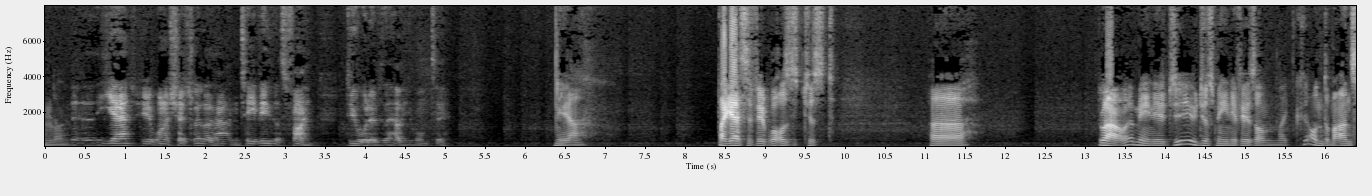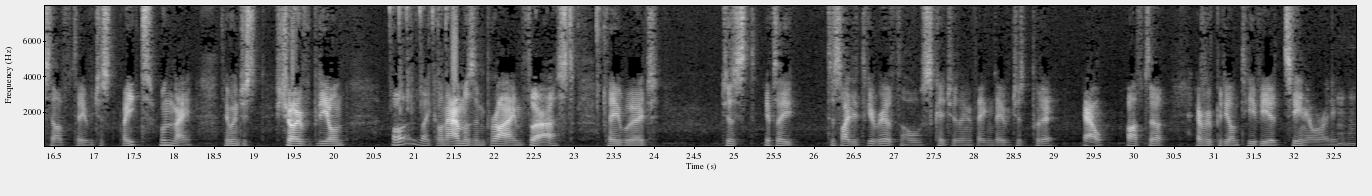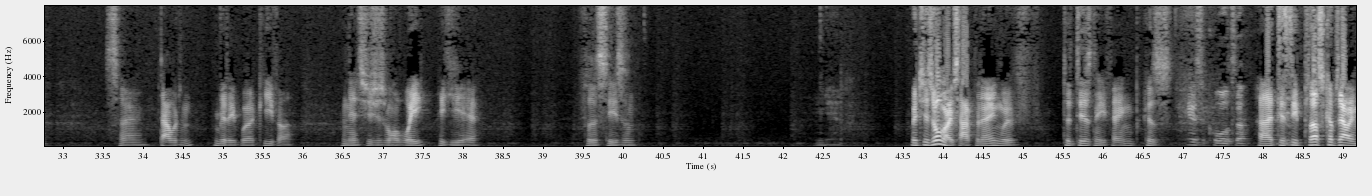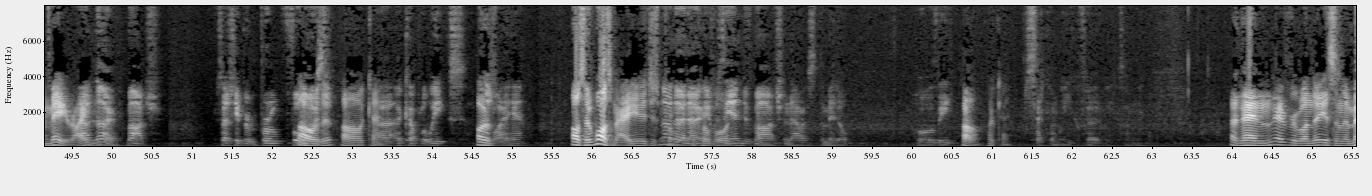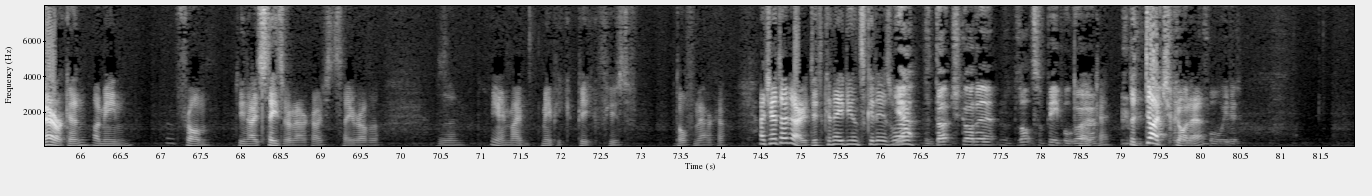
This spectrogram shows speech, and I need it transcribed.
No. Uh, yeah, you want to schedule it like that on TV, that's fine. Do whatever the hell you want to. Yeah. I guess if it was just, uh, well, I mean, it, it would just mean if it was on like on demand stuff, they would just wait, wouldn't they? They wouldn't just show everybody on, uh, like on Amazon Prime first. They would just if they decided to get rid of the whole scheduling thing, they would just put it out after everybody on TV had seen it already. hmm So that wouldn't really work either. Unless you just want to wait a year for the season. Yeah. Which is almost happening with the Disney thing because Here's a quarter. uh, Disney Plus comes out in May, Uh, right? no, March. It's actually been brought forward oh, is it? Oh, okay. uh, a couple of weeks. Oh, it was- Why here? oh, so it was May. It just No, brought- no, no. brought It was forward. the end of March, and now it's the middle, or the Oh, okay. second week or third week or something. And then everyone that isn't American, I mean, from the United States of America, I should say, rather than you know, might maybe could be confused with North America. Actually, I don't know. Did Canadians get it as well? yeah, the Dutch got it. Lots of people got Okay. it. The Dutch got it, before we did.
